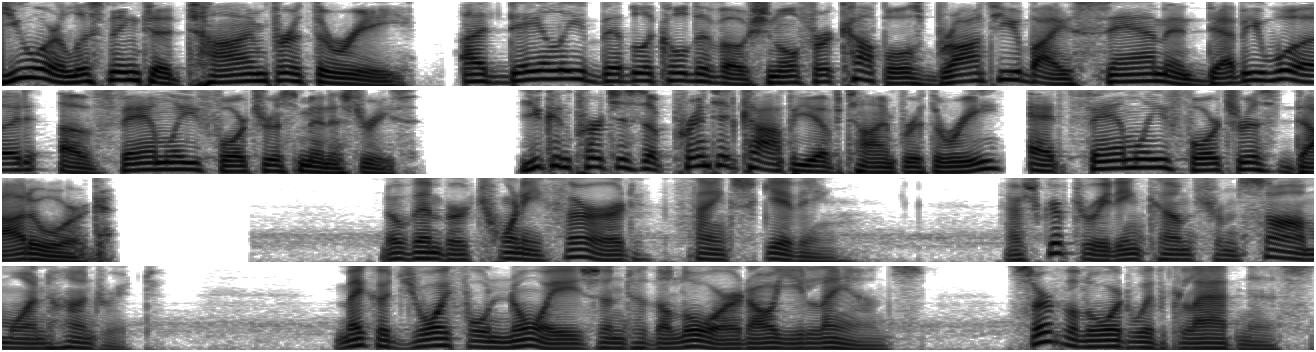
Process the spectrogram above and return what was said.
You are listening to Time for Three, a daily biblical devotional for couples brought to you by Sam and Debbie Wood of Family Fortress Ministries. You can purchase a printed copy of Time for Three at familyfortress.org. November 23rd, Thanksgiving. Our scripture reading comes from Psalm 100. Make a joyful noise unto the Lord, all ye lands. Serve the Lord with gladness.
